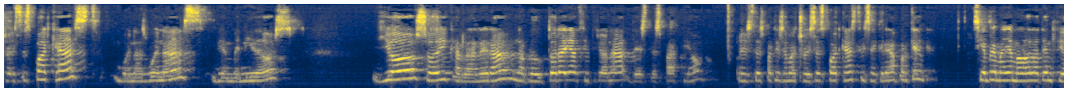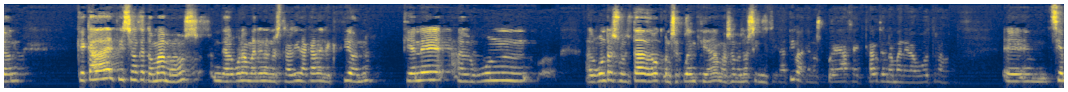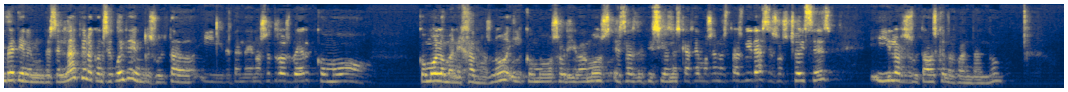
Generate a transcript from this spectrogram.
Choices Podcast. Buenas, buenas, bienvenidos. Yo soy Carla Herrera, la productora y anfitriona de este espacio. Este espacio se llama Choices Podcast y se crea porque siempre me ha llamado la atención que cada decisión que tomamos, de alguna manera en nuestra vida, cada elección, tiene algún, algún resultado, consecuencia más o menos significativa que nos puede afectar de una manera u otra. Eh, siempre tienen un desenlace, una consecuencia y un resultado. Y depende de nosotros ver cómo, cómo lo manejamos ¿no? y cómo sobrellevamos esas decisiones que hacemos en nuestras vidas, esos choices y los resultados que nos van dando.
